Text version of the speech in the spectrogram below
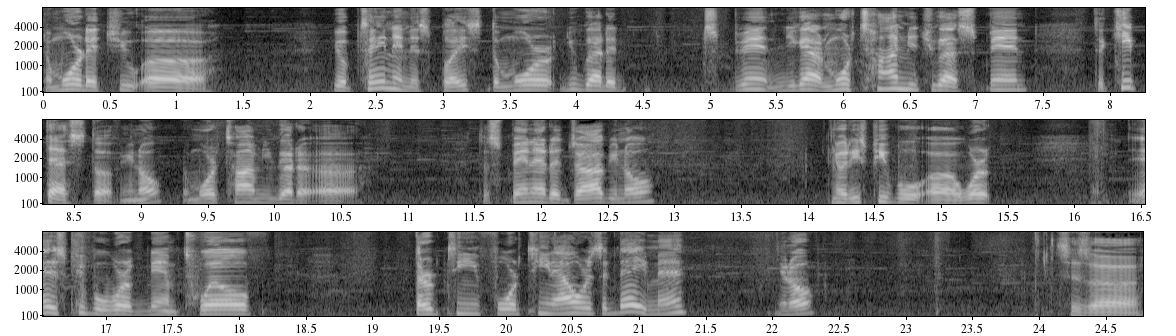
the more that you uh you obtain in this place, the more you gotta spend you got more time that you gotta spend to keep that stuff, you know. The more time you gotta uh to spend at a job, you know. You know, these people uh, work, these people work damn 12, 13, 14 hours a day, man. You know. This is uh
